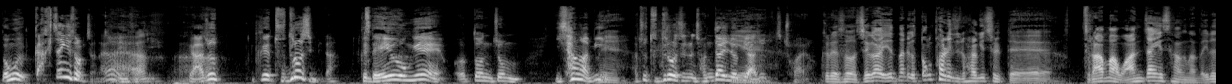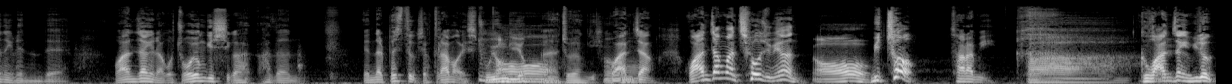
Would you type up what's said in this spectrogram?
너무 깍쟁이스럽잖아요 인상이 아 주 그게 두드러집니다 그 내용의 어떤 좀 이상함이 예. 아주 두드러지는 전달력이 예. 아주 좋아요 그래서 제가 옛날에 그 똥파리들이 활기칠 때 드라마 완장이 생각난다 이런 얘기를 했는데 완장이라고 조용기 씨가 하던 옛날 베스트 극장 드라마가 있어요. 조용기요? 어. 네, 조용기. 완장. 완장만 채워주면 어 미쳐 사람이. 아. 그 완장의 위력.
